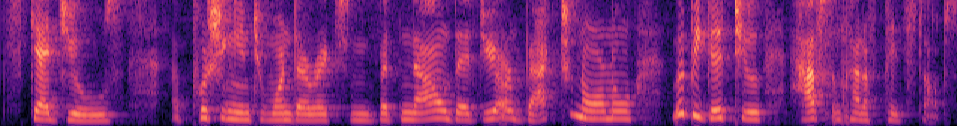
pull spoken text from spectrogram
schedules uh, pushing into one direction. But now that you are back to normal, it would be good to have some kind of pit stops.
